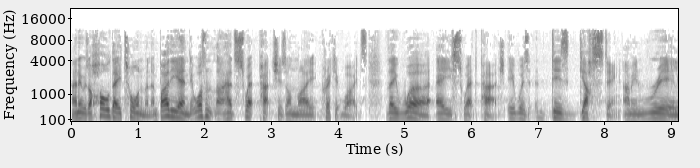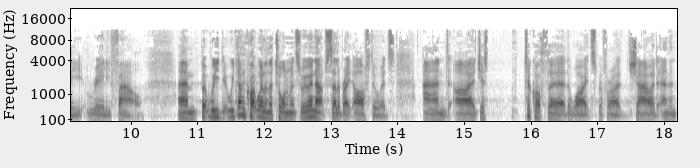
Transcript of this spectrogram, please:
and it was a whole day tournament. And by the end, it wasn't that I had sweat patches on my cricket whites; they were a sweat patch. It was disgusting. I mean, really, really foul. Um, but we'd, we'd done quite well in the tournament, so we went out to celebrate afterwards. And I just took off the, the whites before I showered and then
